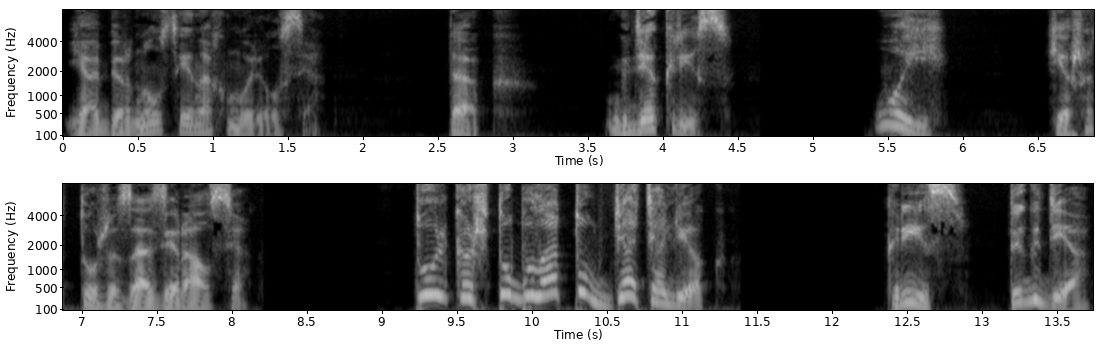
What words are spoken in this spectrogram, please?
Я обернулся и нахмурился. Так, где Крис? Ой, Кеша тоже заозирался. Только что была тут, дядь Олег. Крис, ты где?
